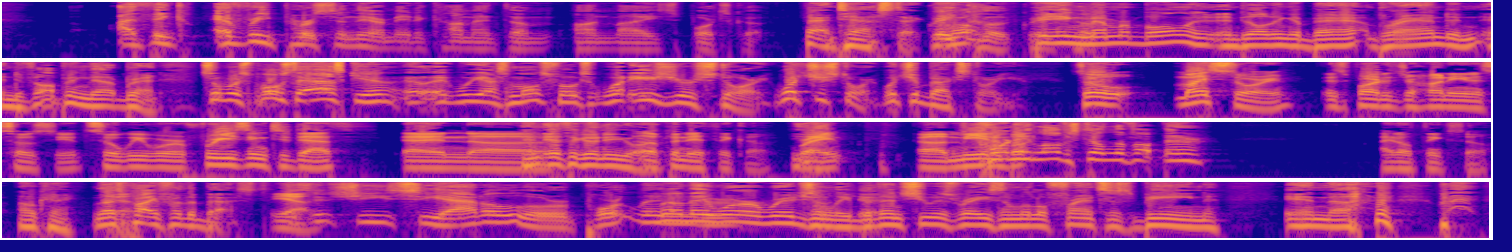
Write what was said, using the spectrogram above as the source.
I think every person there made a comment on, on my sports coat. Fantastic. Great coat, great being coat. memorable and, and building a ba- brand and, and developing that brand. So we're supposed to ask you, uh, like we ask most folks, what is your story? What's your story? What's your backstory here? So my story is part of Jahani and Associates. So we were freezing to death and uh, In Ithaca, New York. Up in Ithaca, right? Uh, me and Courtney bu- Love still live up there? I don't think so. Okay. That's probably for the best. Yeah. Isn't she Seattle or Portland? Well, they or- were originally, but then she was raised in Little Frances Bean in, uh, that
